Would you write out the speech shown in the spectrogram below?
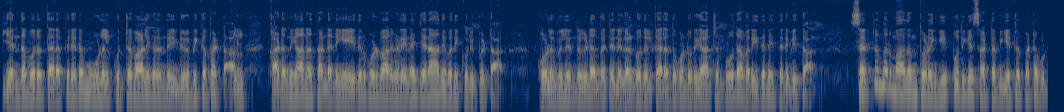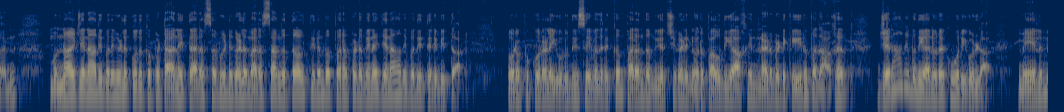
எந்தவொரு தரப்பினரும் ஊழல் குற்றவாளிகள் என்று நிரூபிக்கப்பட்டால் கடுமையான தண்டனையை எதிர்கொள்வார்கள் என ஜனாதிபதி குறிப்பிட்டார். கொழும்பில் இன்று இடம்பெற்ற நிகழ்வொன்றில் கலந்து கொண்டு உரையாற்றும் போது அவர் இதனை தெரிவித்தார். செப்டம்பர் மாதம் தொடங்கி புதிய சட்டம் இயற்றப்பட்டவுடன் முன்னாள் ஜனாதிபதிகளுக்கு ஒதுக்கப்பட்ட அனைத்து அரச வீடுகளும் அரசாங்கத்தால் திரும்ப பெறப்படும் என ஜனாதிபதி தெரிவித்தார். பொறுப்புக்கூறலை உறுதி செய்வதற்கும் பரந்த முயற்சிகளின் ஒரு பகுதியாக இந்த நடவடிக்கை இருப்பதாக ஜனாதிபதி அனுர கூறியுள்ளார். மேலும்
